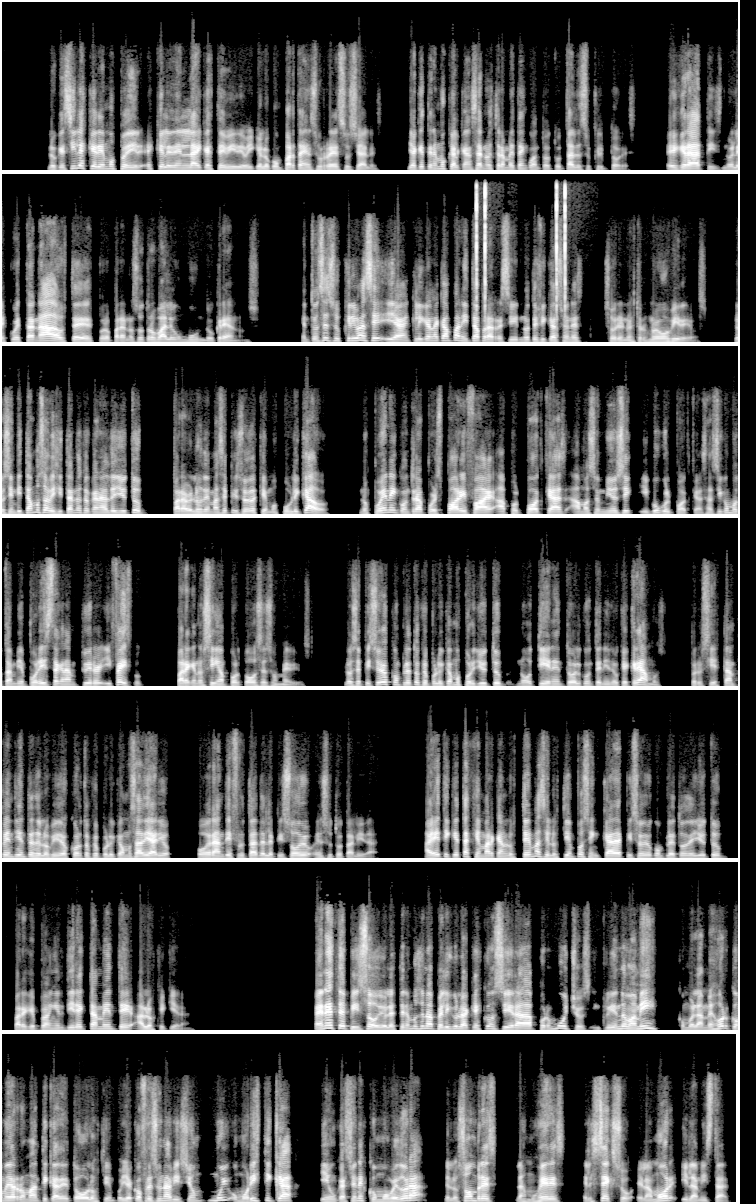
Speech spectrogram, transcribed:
Lo que sí les queremos pedir es que le den like a este video y que lo compartan en sus redes sociales, ya que tenemos que alcanzar nuestra meta en cuanto a total de suscriptores. Es gratis, no les cuesta nada a ustedes, pero para nosotros vale un mundo, créanos. Entonces suscríbanse y hagan clic en la campanita para recibir notificaciones sobre nuestros nuevos videos. Los invitamos a visitar nuestro canal de YouTube para ver los demás episodios que hemos publicado. Nos pueden encontrar por Spotify, Apple Podcasts, Amazon Music y Google Podcasts, así como también por Instagram, Twitter y Facebook, para que nos sigan por todos esos medios. Los episodios completos que publicamos por YouTube no tienen todo el contenido que creamos, pero si están pendientes de los videos cortos que publicamos a diario, podrán disfrutar del episodio en su totalidad. Hay etiquetas que marcan los temas y los tiempos en cada episodio completo de YouTube para que puedan ir directamente a los que quieran. En este episodio les tenemos una película que es considerada por muchos, incluyendo a mí, como la mejor comedia romántica de todos los tiempos, ya que ofrece una visión muy humorística y en ocasiones conmovedora de los hombres, las mujeres, el sexo, el amor y la amistad.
